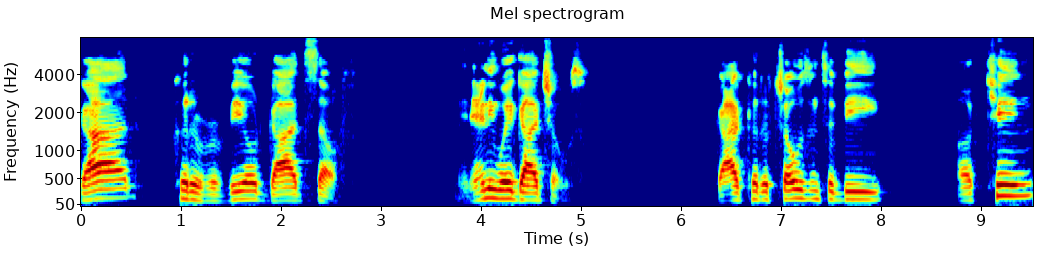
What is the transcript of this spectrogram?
God could have revealed God's self any way God chose. God could have chosen to be a king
